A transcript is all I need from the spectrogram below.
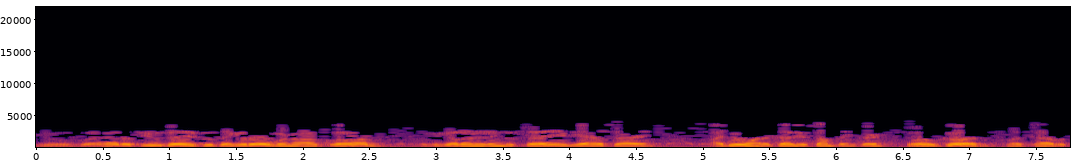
You've uh, had a few days to think it over now, Claude. Have you got anything to say? Yes, I, I do want to tell you something, sir. Well, good. Let's have it.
